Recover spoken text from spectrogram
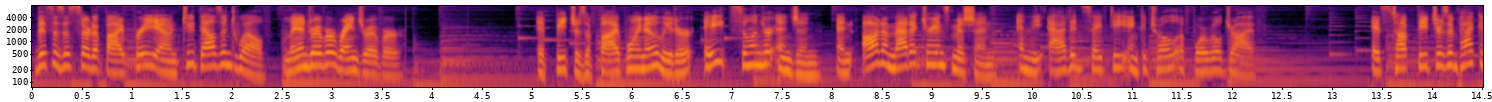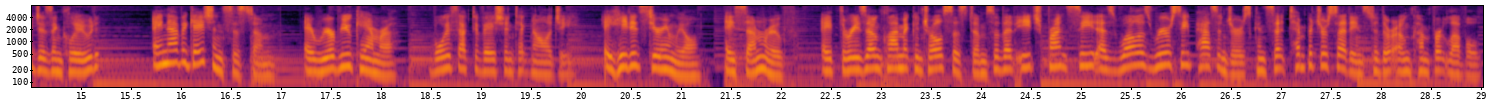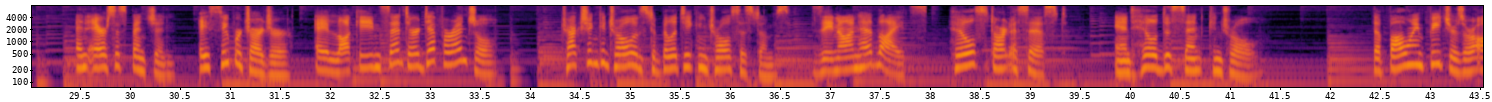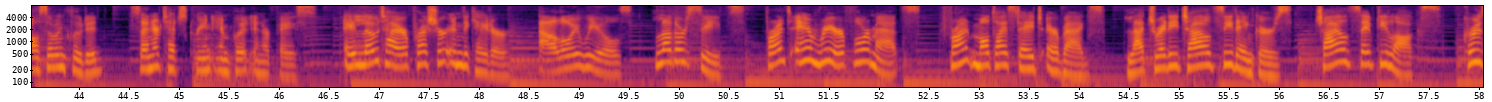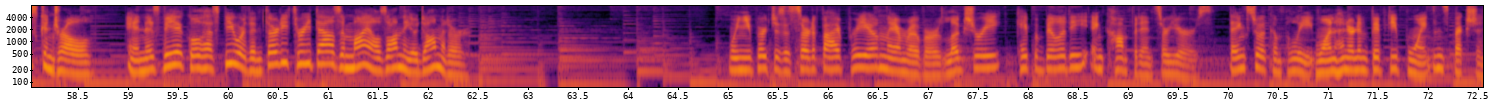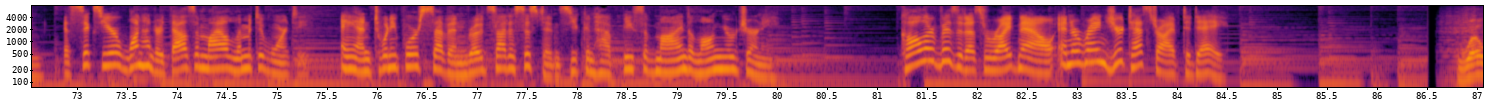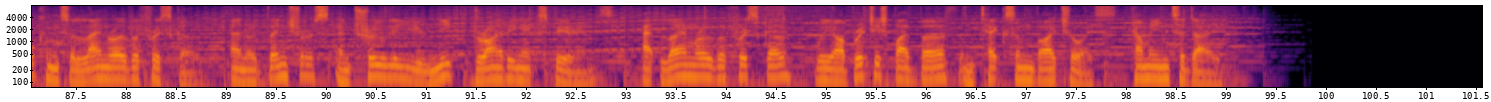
This is a certified pre-owned 2012 Land Rover Range Rover. It features a 5.0-liter, eight-cylinder engine, an automatic transmission, and the added safety and control of four-wheel drive. Its top features and packages include a navigation system, a rear-view camera, voice activation technology, a heated steering wheel, a sunroof, a three-zone climate control system so that each front seat as well as rear seat passengers can set temperature settings to their own comfort level, an air suspension, a supercharger, a locking center differential, traction control and stability control systems, xenon headlights, hill start assist, and hill descent control. The following features are also included center touchscreen input interface, a low tire pressure indicator, alloy wheels, leather seats, front and rear floor mats, front multi-stage airbags, latch-ready child seat anchors, child safety locks, cruise control, and this vehicle has fewer than 33,000 miles on the odometer. When you purchase a certified pre-owned Land Rover, luxury, capability, and confidence are yours. Thanks to a complete 150-point inspection, a 6-year, 100,000-mile limited warranty, and 24-7 roadside assistance, you can have peace of mind along your journey. Call or visit us right now and arrange your test drive today. Welcome to Land Rover Frisco, an adventurous and truly unique driving experience. At Land Rover Frisco, we are British by birth and Texan by choice. Come in today.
